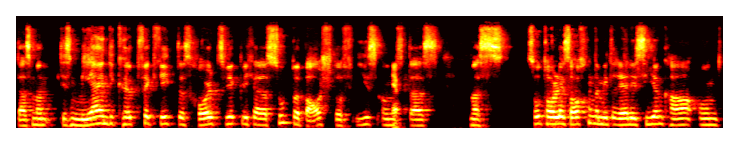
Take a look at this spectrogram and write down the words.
dass man das mehr in die Köpfe kriegt, dass Holz wirklich ein super Baustoff ist und ja. dass man so tolle Sachen damit realisieren kann und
